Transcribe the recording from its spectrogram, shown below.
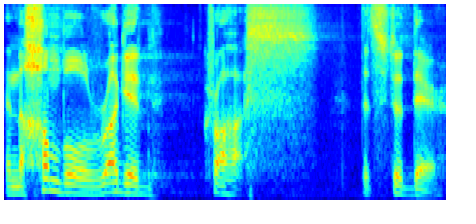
and the humble, rugged cross that stood there.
